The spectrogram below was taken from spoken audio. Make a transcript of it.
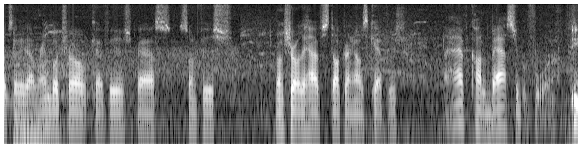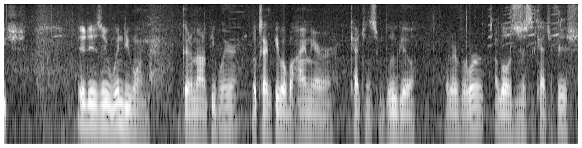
Looks like they got rainbow trout, catfish, bass, sunfish. I'm sure all they have stocked right now is catfish. I have caught a bass here before. Eesh. It is a windy one. Good amount of people here. Looks like the people behind me are catching some bluegill. Whatever works. My goal is just to catch a fish.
